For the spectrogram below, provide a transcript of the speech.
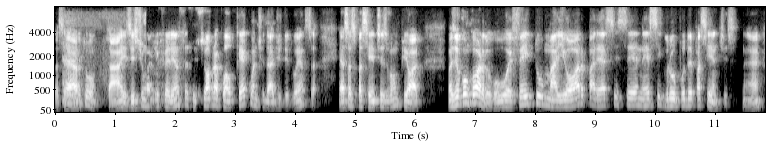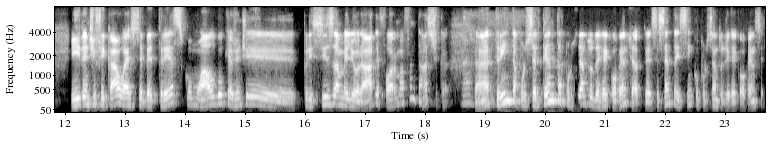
tá certo? Tá? Existe uma diferença, se sobra qualquer quantidade de doença, essas pacientes vão pior. Mas eu concordo, o efeito maior parece ser nesse grupo de pacientes. Né? E identificar o SCP3 como algo que a gente precisa melhorar de forma fantástica. Né? 30%, por 70% de recorrência, 65% de recorrência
